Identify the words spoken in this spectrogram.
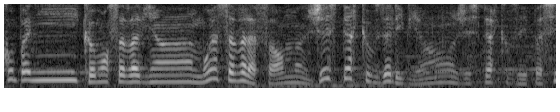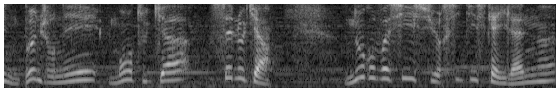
Compagnie, comment ça va bien? Moi ça va la forme, j'espère que vous allez bien, j'espère que vous avez passé une bonne journée, moi en tout cas c'est le cas. Nous revoici sur City Skyline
